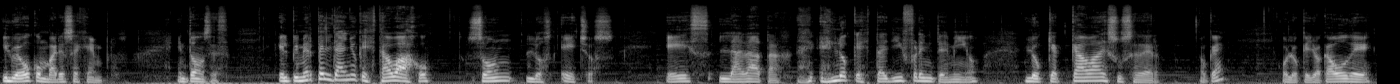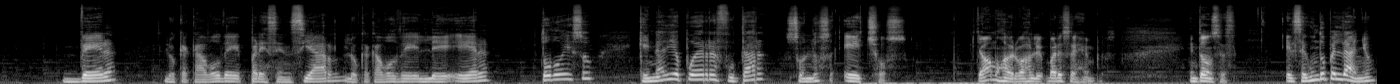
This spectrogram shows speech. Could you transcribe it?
y luego con varios ejemplos. Entonces, el primer peldaño que está abajo son los hechos, es la data, es lo que está allí frente a mí, lo que acaba de suceder. ¿ok? O lo que yo acabo de ver, lo que acabo de presenciar, lo que acabo de leer, todo eso que nadie puede refutar son los hechos. Ya vamos a ver varios ejemplos. Entonces, el segundo peldaño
